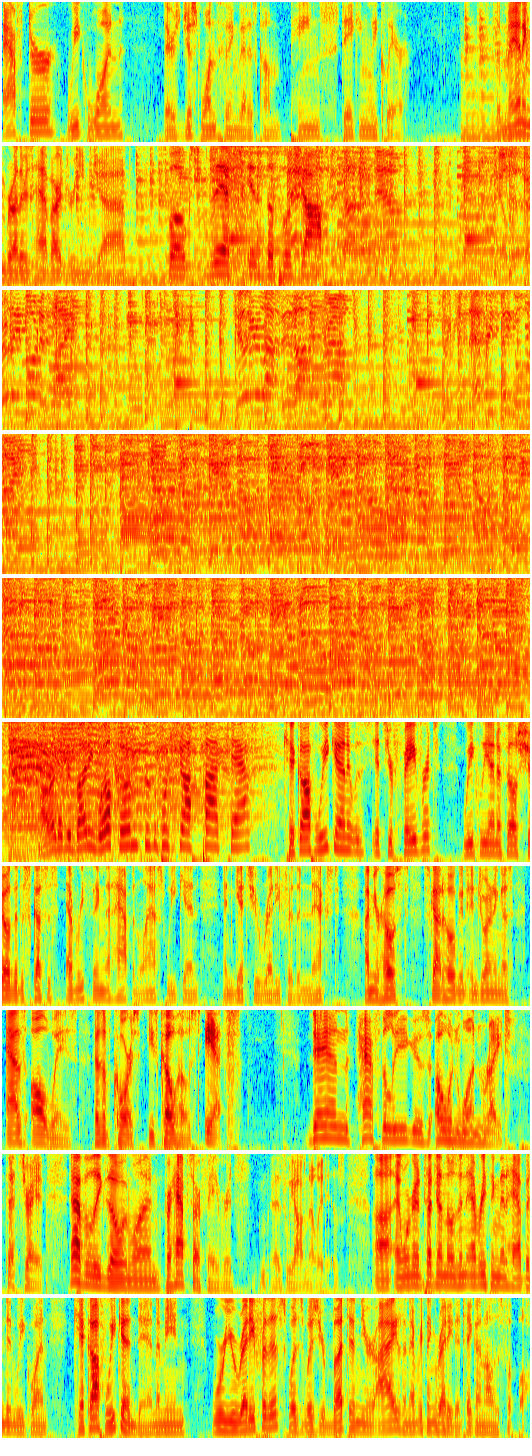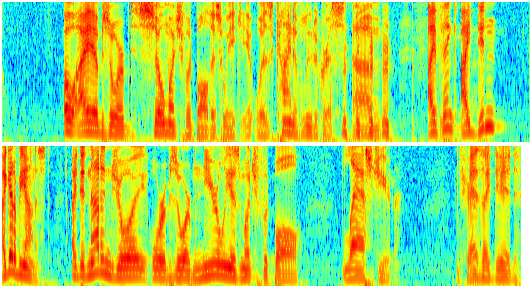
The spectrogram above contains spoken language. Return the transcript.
after week one, there's just one thing that has come painstakingly clear. The Manning brothers have our dream job. Folks, this is the push off. Right, everybody, welcome to the Push Off Podcast. Kickoff weekend. It was it's your favorite weekly NFL show that discusses everything that happened last weekend and gets you ready for the next. I'm your host, Scott Hogan, and joining us as always, because of course he's co-host, it's Dan, half the league is 0 and 1 right. That's right. Half the league's 0 1, perhaps our favorites, as we all know it is. Uh, and we're going to touch on those and everything that happened in week one. Kickoff weekend, Dan. I mean, were you ready for this? Was was your butt and your eyes and everything ready to take on all this football? Oh, I absorbed so much football this week. It was kind of ludicrous. Um, I think I didn't, I got to be honest, I did not enjoy or absorb nearly as much football last year Sure. as I did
